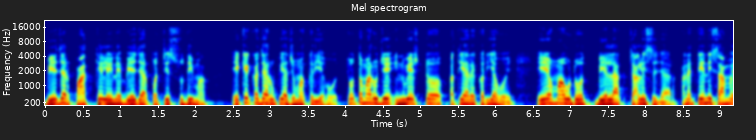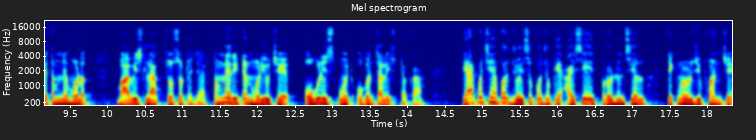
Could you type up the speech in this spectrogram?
બે હજાર પાંચથી લઈને બે હજાર પચીસ સુધીમાં એક એક હજાર રૂપિયા જમા કર્યા હોત. તો તમારું જે ઇન્વેસ્ટ અત્યારે કર્યા હોય, એ અમાઉન્ટ હોત બે લાખ ચાલીસ હજાર અને તેની સામે તમને મળત બાવીસ લાખ ચોસઠ હજાર. તમને રિટર્ન મળ્યું છે ઓગણીસ પોઈન્ટ ઓગણચાલીસ ટકા. ત્યાર પછી यहाँ પર જોઈ શકો છો કે આઈસીઆઈ પ્રોડન્શિયલ ટેકનોલોજી ફંડ છે,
